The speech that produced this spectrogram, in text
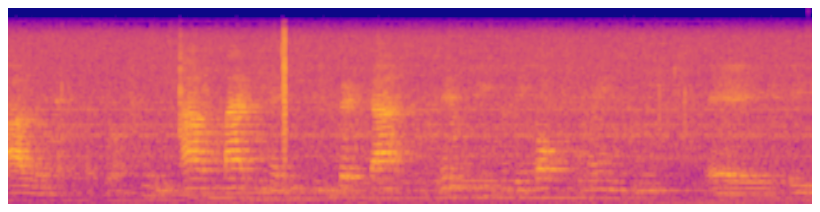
all'interpretazione quindi ha un margine di libertà nell'utilizzo dei pochi strumenti eh, e i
